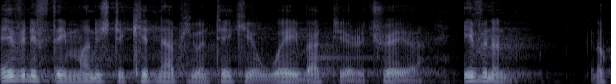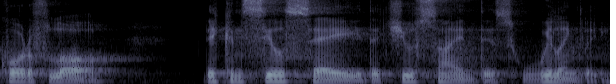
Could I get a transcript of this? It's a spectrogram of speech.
Even if they manage to kidnap you and take you away back to Eritrea, even in a court of law, they can still say that you signed this willingly.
